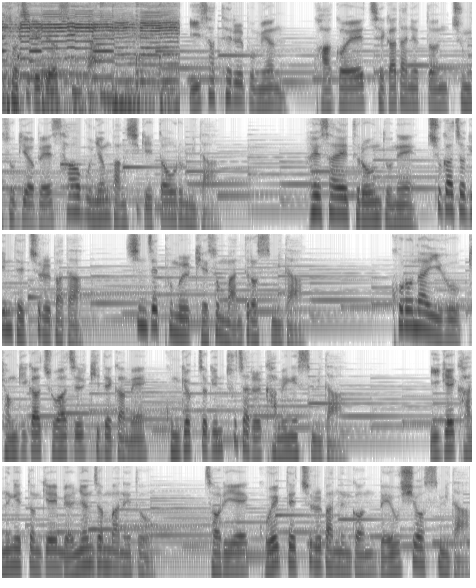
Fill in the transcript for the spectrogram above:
부서지게 되었습니다. 이 사태를 보면 과거에 제가 다녔던 중소기업의 사업 운영 방식이 떠오릅니다. 회사에 들어온 돈에 추가적인 대출을 받아 신제품을 계속 만들었습니다. 코로나 이후 경기가 좋아질 기대감에 공격적인 투자를 감행했습니다. 이게 가능했던 게 몇 년 전만 해도 저리에 고액 대출을 받는 건 매우 쉬웠습니다.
